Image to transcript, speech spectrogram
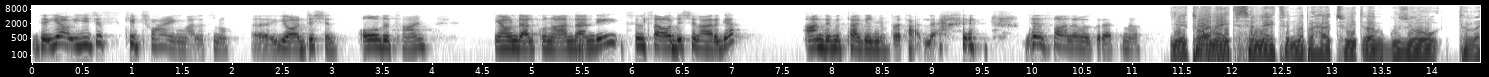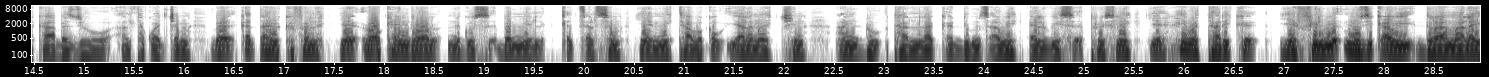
the, yeah you just keep trying ማለት ነው uh, your audition all the time ያው እንዳልኩ ነው አንዳንዴ ስልሳ audition አድርገሽ አንድ የምታገኝበት አለ ተስፋ ለመቁረጥ ነው የተዋናይት ሰናይት መብርሃቱ የጥበብ ጉዞ ትረካ በዚሁ አልተቋጭም። በቀጣዩ ክፍል የሮክ ኤንድ ሮል ንጉሥ በሚል ቅጽል ስም የሚታወቀው የዓለማችን አንዱ ታላቅ ድምፃዊ ኤልቪስ ፕሪስሊ የሕይወት ታሪክ የፊልም ሙዚቃዊ ድራማ ላይ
